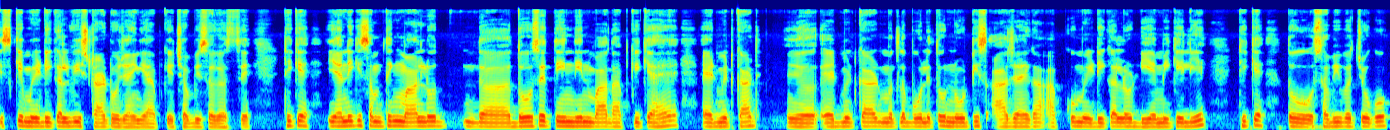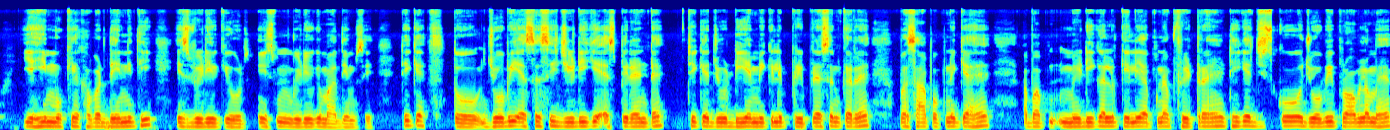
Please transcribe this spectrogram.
इसके मेडिकल भी स्टार्ट हो जाएँगे आपके 26 अगस्त से। ठीक है, यानी कि समथिंग मान लो दो से तीन दिन बाद आपकी क्या है एडमिट कार्ड एडमिट कार्ड मतलब बोले तो नोटिस आ जाएगा आपको मेडिकल और डीएमई के लिए। ठीक है तो सभी बच्चों को यही मुख्य खबर देनी थी इस वीडियो की ओर, इस वीडियो के माध्यम से। ठीक है तो जो भी एस एस के एस्पिरेंट है ठीक है, जो डीएमई के लिए प्रिपरेशन कर रहे हैं, बस आप अपने क्या है, अब आप मेडिकल के लिए अपना फिट रहें ठीक है, जिसको जो भी प्रॉब्लम है,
